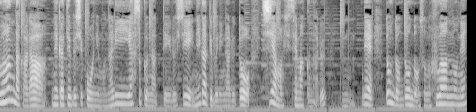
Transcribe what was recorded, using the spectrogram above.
不安だからネガティブ思考にもなりやすくなっているし、ネガティブになると視野も狭くなる。うん、で、どんどんどんどんその不安のね、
